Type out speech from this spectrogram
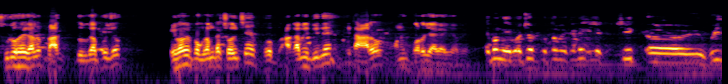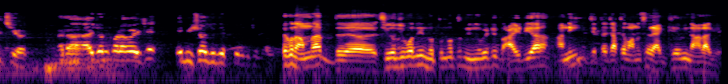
শুরু হয়ে গেল প্রাক দুর্গাপুজো। এভাবে প্রোগ্রামটা চলছে আগামী দিনে এটা আরও অনেক বড় জায়গায় যাবে। এবং এবছর প্রথম এখানে ইলেকট্রিক হুইল চেয়ার একটা আয়োজন করা হয়েছে। এই বিষয়ে যদি একটু দেখুন আমরা আহ, চিরজীবনই নতুন নতুন ইনোভেটিভ আইডিয়া আনি যেটা যাতে মানুষের একঘেয়েমি না লাগে।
